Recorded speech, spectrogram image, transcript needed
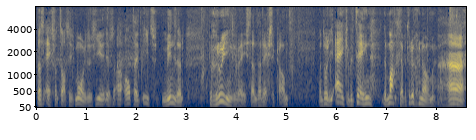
Dat is echt fantastisch mooi. Dus hier is altijd iets minder begroeiing geweest aan de rechtse kant. Waardoor die eiken meteen de macht hebben teruggenomen. Aha.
